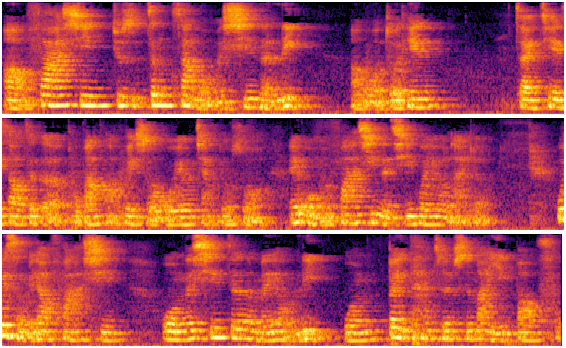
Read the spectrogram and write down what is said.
啊！发心就是增上我们心的力啊！我昨天在介绍这个普邦法会时候，我有讲，就说，哎，我们发心的机会又来了。为什么要发心？我们的心真的没有力，我们被贪嗔痴慢疑包袱，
